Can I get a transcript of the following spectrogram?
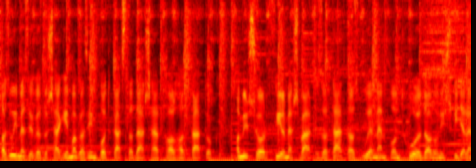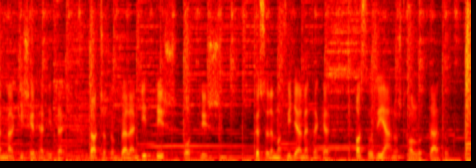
Az új mezőgazdasági magazin podcast adását hallhattátok. A műsor filmes változatát az umm.hu oldalon is figyelemmel kísérhetitek. Tartsatok velem itt is, ott is. Köszönöm a figyelmeteket. Aszódi Jánost hallottátok.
